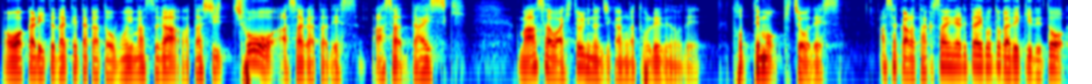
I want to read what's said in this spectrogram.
お分かりいただけたかと思いますが、私超朝方です。朝大好き。まあ朝は一人の時間が取れるので、とっても貴重です。朝からたくさんやりたいことができると、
